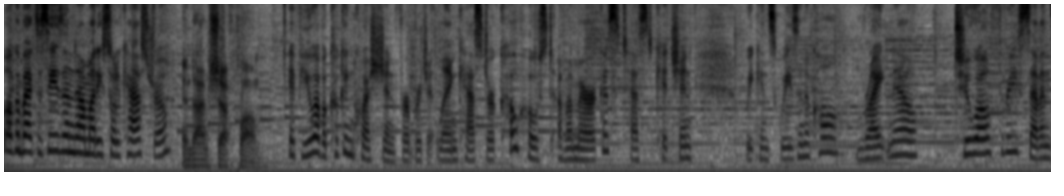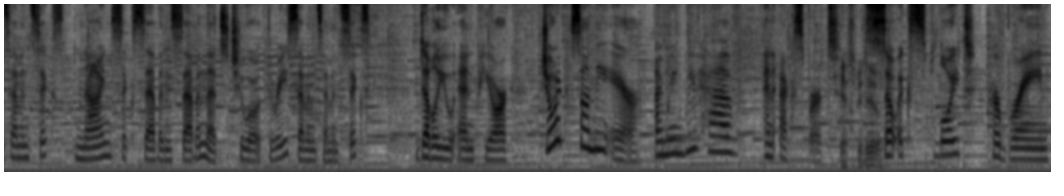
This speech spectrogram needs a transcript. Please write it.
Welcome back to Seasoned. I'm Marisol Castro. And I'm Chef Plum. If you have a cooking question for Bridget Lancaster, co host of America's Test Kitchen, we can squeeze in a call right now. 203 776 9677. That's 203 776 WNPR. Join us on the air. I mean, we have an expert. Yes, we do. So exploit her brain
